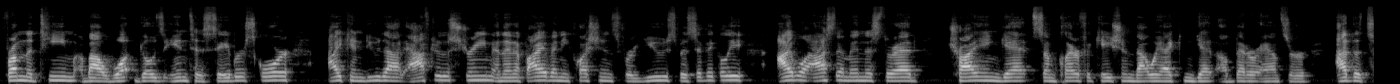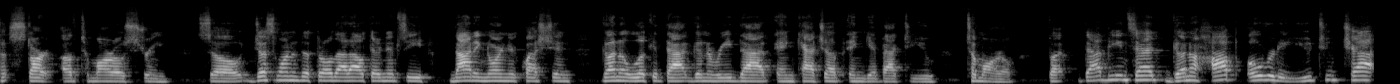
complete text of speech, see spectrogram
from the team about what goes into SaberScore, I can do that after the stream. And then if I have any questions for you specifically, I will ask them in this thread, try and get some clarification. That way I can get a better answer at the t- start of tomorrow's stream. So just wanted to throw that out there, Nipsey. Not ignoring your question. Gonna look at that, gonna read that, and catch up and get back to you tomorrow. But that being said, gonna hop over to YouTube chat.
